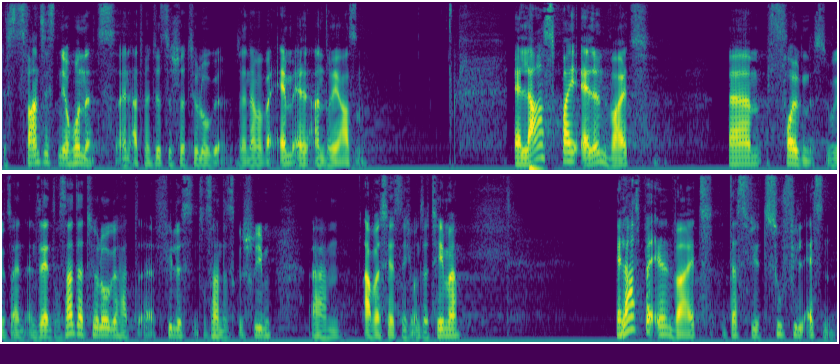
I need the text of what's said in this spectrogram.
des 20. Jahrhunderts, ein adventistischer Theologe, sein Name war M.L. Andreasen. Er las bei Ellen White ähm, Folgendes. Übrigens ein, ein, sehr interessanter Theologe, hat äh, vieles Interessantes geschrieben, ähm, aber ist jetzt nicht unser Thema. Er las bei Ellen White, dass wir zu viel essen,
